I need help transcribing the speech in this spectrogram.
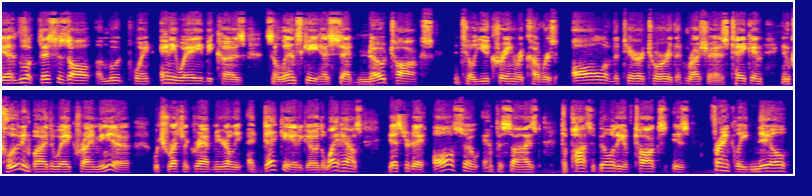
Look, this is all a moot point anyway because Zelensky has said no talks until Ukraine recovers all of the territory that Russia has taken, including, by the way, Crimea, which Russia grabbed nearly a decade ago. The White House yesterday also emphasized the possibility of talks is frankly nil,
